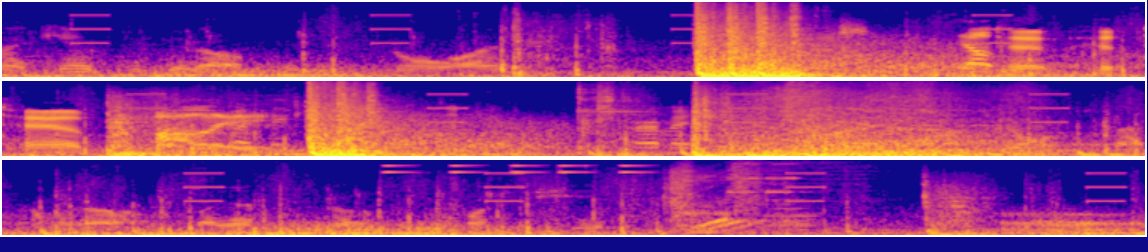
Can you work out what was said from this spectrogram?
I can't pick it up. You know why? Hit, hit tab. Or am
